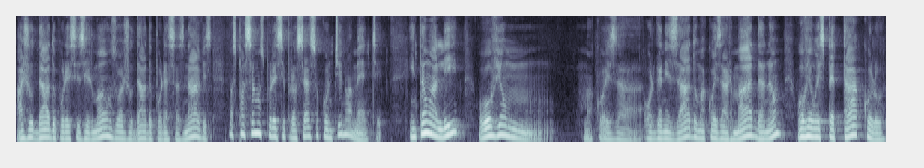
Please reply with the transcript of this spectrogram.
ajudado por esses irmãos ou ajudado por essas naves, nós passamos por esse processo continuamente. Então ali houve um, uma coisa organizada, uma coisa armada, não? Houve um espetáculo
